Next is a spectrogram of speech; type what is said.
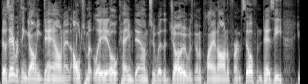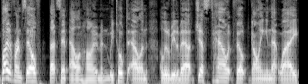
there was everything going down, and ultimately it all came down to whether Joe was going to play an idol for himself and Desi. He played it for himself. That sent Alan home, and we talked to Alan a little bit about just how it felt going in that way,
